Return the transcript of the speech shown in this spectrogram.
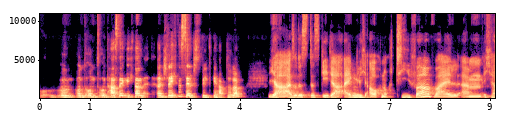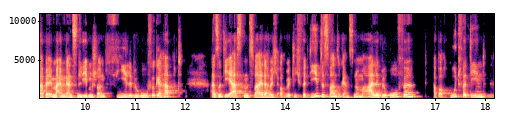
und, und, und hast eigentlich dann ein schlechtes Selbstbild gehabt, oder? Ja, also das, das geht ja eigentlich auch noch tiefer, weil ähm, ich habe in meinem ganzen Leben schon viele Berufe gehabt. Also die ersten zwei, da habe ich auch wirklich verdient. Das waren so ganz normale Berufe, habe auch gut verdient. Und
